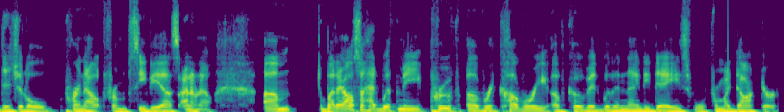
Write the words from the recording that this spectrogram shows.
digital printout from CVS. I don't know. Um, but I also had with me proof of recovery of COVID within 90 days from my doctor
